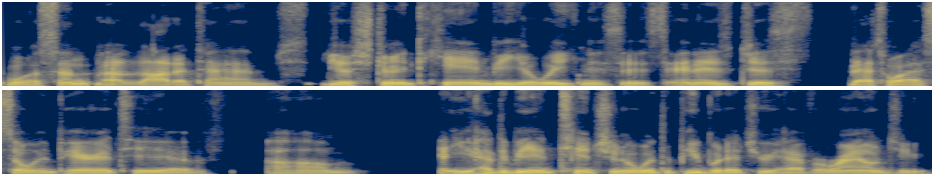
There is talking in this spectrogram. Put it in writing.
well, some a lot of times your strength can be your weaknesses, and it's just that's why it's so imperative. Um, and you have to be intentional with the people that you have around you,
